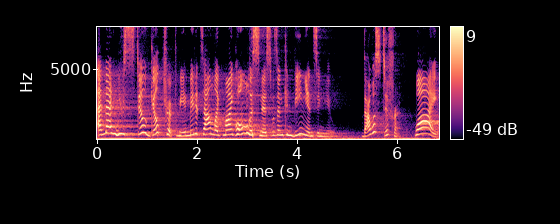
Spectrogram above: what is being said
and then you still guilt tripped me and made it sound like my homelessness was inconveniencing you. That was different. Why?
